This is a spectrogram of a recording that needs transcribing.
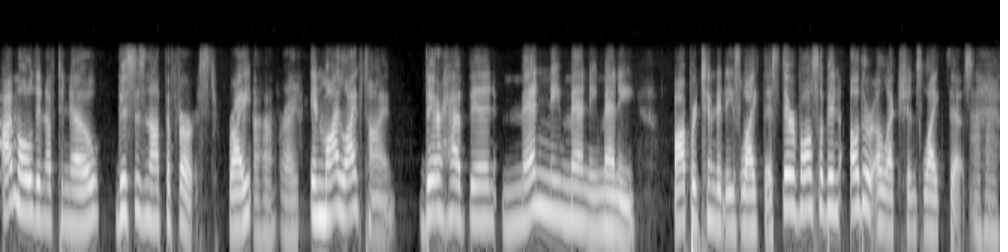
I'm old enough to know this is not the first, right? Uh-huh, right. In my lifetime, there have been many, many, many opportunities like this. There have also been other elections like this. Mhm.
